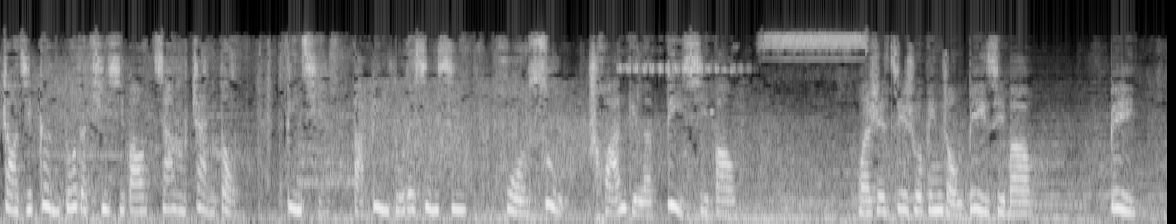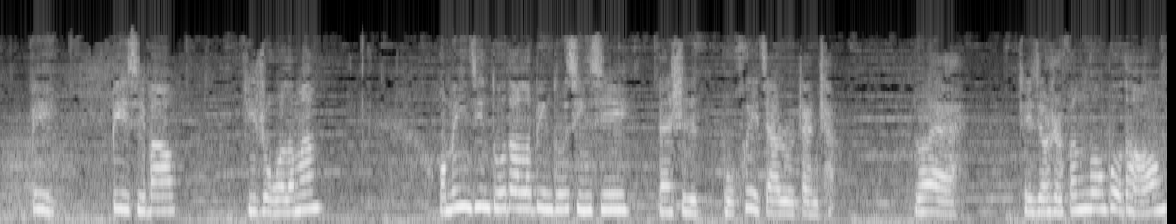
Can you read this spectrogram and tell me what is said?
召集更多的 T 细胞加入战斗，并且把病毒的信息火速传给了 B 细胞。我是技术兵种 B 细胞，B，B，B 细胞，记住我了吗？我们已经读到了病毒信息，但是不会加入战场。对，这就是分工不同。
